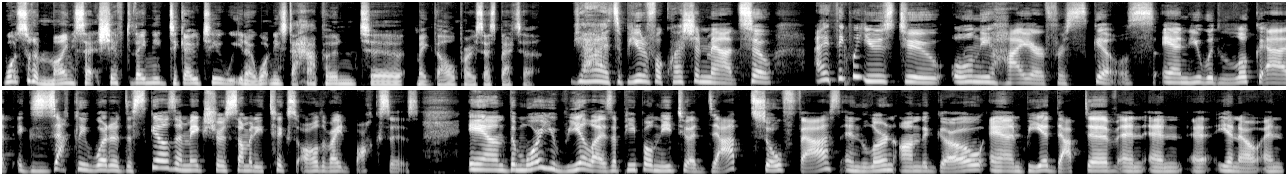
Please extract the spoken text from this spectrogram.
What sort of mindset shift do they need to go to? You know, what needs to happen to make the whole process better? Yeah, it's a beautiful question, Matt. So I think we used to only hire for skills and you would look at exactly what are the skills and make sure somebody ticks all the right boxes. And the more you realize that people need to adapt so fast and learn on the go and be adaptive and, and, uh, you know, and,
